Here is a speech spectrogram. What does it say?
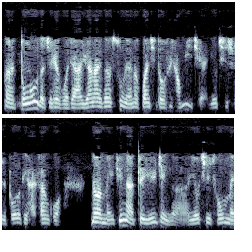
呃东欧的这些国家原来跟苏联的关系都非常密切，尤其是波罗的海三国。那么美军呢，对于这个，尤其从美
